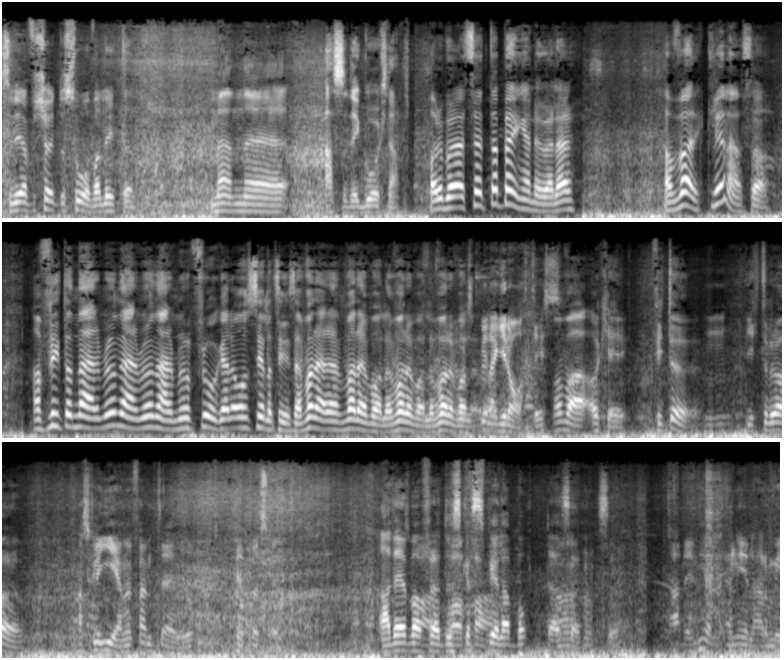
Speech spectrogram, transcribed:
Så vi har försökt att sova lite. Men eh, alltså det går knappt. Har du börjat sätta pengar nu eller? Ja verkligen alltså. Han flyttar närmare och närmare och närmare och frågar oss hela tiden så här, var är den, var är bollen, var är bollen, var är bollen? Spela gratis. Man bara okej, fick du? Gick det bra då? Han skulle ge mig 50 euro helt plötsligt. Ja det är bara för att du ska fan. spela bort den sen. Så. Ja, det är en hel, en hel armé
